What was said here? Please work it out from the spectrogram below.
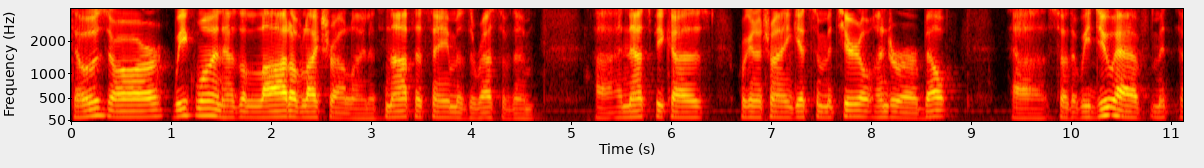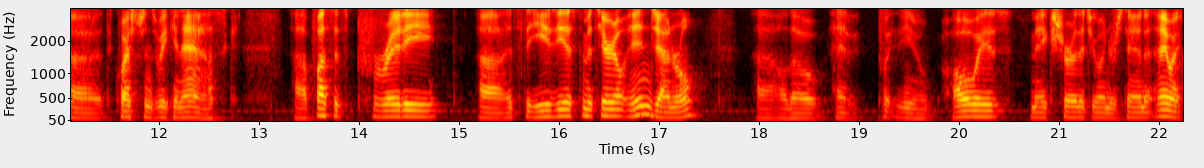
Those are, week one has a lot of lecture outline. It's not the same as the rest of them. Uh, and that's because we're going to try and get some material under our belt uh, so that we do have uh, questions we can ask. Uh, plus, it's pretty, uh, it's the easiest material in general, uh, although, you know, always make sure that you understand it. Anyway,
